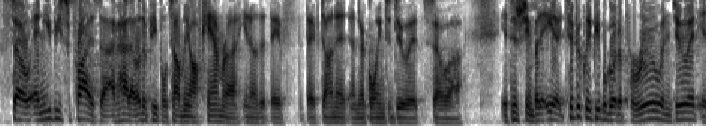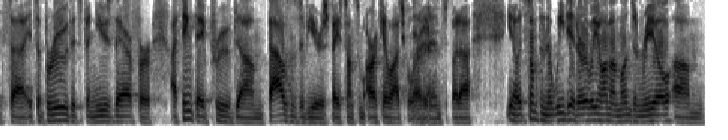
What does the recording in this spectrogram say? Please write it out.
so, and you'd be surprised. I've had other people tell me off camera, you know, that they've that they've done it and they're going to do it. So, uh, it's interesting. But you know, typically, people go to Peru and do it. It's uh, it's a brew that's been used there for I think they've proved um, thousands of years based on some archaeological yeah. evidence. But uh, you know, it's something that we did early on on London Real. Um,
